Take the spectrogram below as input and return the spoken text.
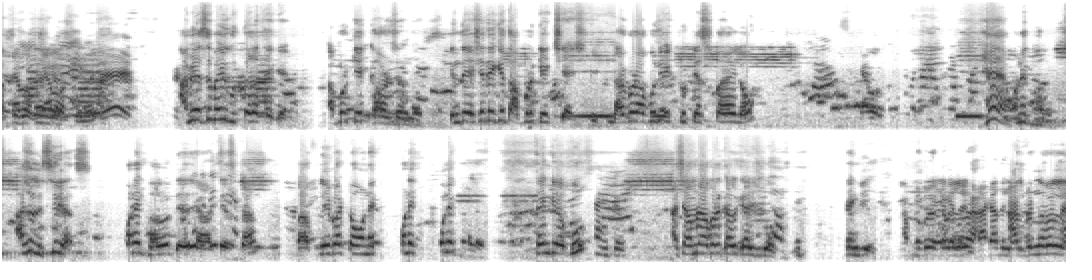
আপনি আমি আছি ভাই উত্তরা থেকে আপুর কেক খাওয়ার জন্য। কিন্তু এসে দেখি তো আপুর কেক শেষ। তারপর আপু একটু টেস্ট করাইলো হ্যাঁ অনেক ভালো। আসলে সিরিয়াস অনেক ভালো টেস্টটা বা ফ্লেভারটা অনেক অনেক অনেক ভালো। থ্যাংক ইউ আপু। থ্যাংক ইউ আচ্ছা আমরা আবার কালকে আসব। থ্যাংক ইউ আসবেন না বললে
